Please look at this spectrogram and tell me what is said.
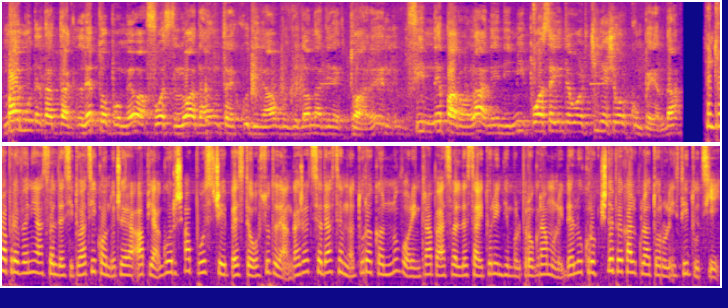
Mai mult decât atât, laptopul meu a fost luat anul trecut din august de doamna directoare, fiind neparolat, ne nimic, poate să intre oricine și oricum pe el, da? Pentru a preveni astfel de situații, conducerea Apia Gorj a pus cei peste 100 de angajați să dea semnătură că nu vor intra pe astfel de site-uri în timpul programului de lucru și de pe calculatorul instituției.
